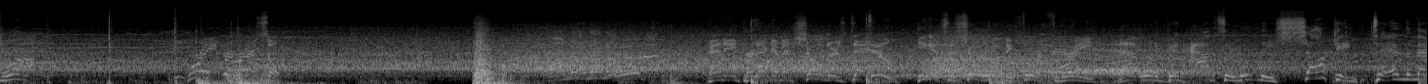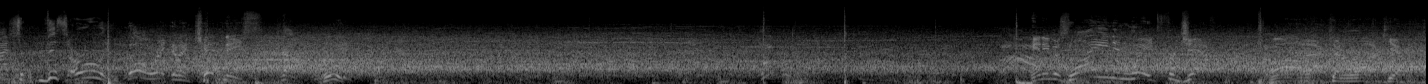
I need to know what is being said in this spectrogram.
Drop. Great reversal. Oh, no, no, no. Penny predicament, shoulders down. He gets the shoulder on before three. That would have been absolutely shocking to end the match this early. Oh, right to the kidneys. Golly. And he was lying in wait for Jeff. Oh, that can rock you.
